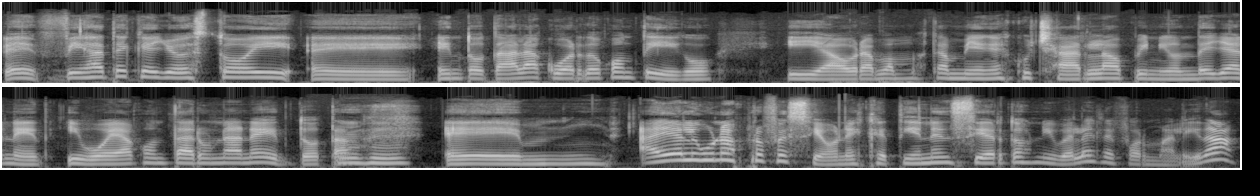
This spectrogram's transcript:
Eh, fíjate que yo estoy eh, en total acuerdo contigo y ahora vamos también a escuchar la opinión de Janet y voy a contar una anécdota. Em, hay algunas profesiones que tienen ciertos niveles de formalidad.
